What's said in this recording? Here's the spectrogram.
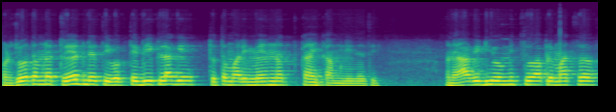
પણ જો તમને ટ્રેડ લેતી વખતે બીક લાગે, તો તમારી મહેનત કાંઈ કામની નથી. અને આ વીડિયો મિત્રો, આપણે માત્ર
